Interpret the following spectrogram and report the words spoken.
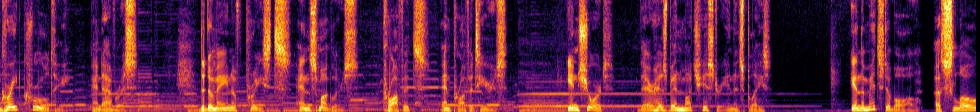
great cruelty and avarice, the domain of priests and smugglers, prophets and profiteers. In short, there has been much history in this place. In the midst of all, a slow,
